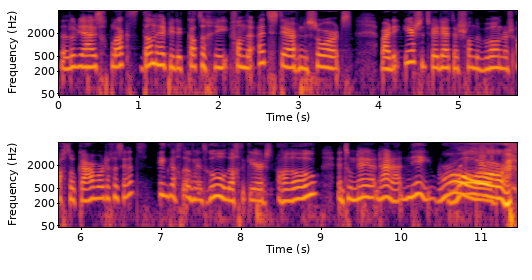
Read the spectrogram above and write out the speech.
dat op je huis geplakt. Dan heb je de categorie van de uitstervende soort, waar de eerste twee letters van de bewoners achter elkaar worden gezet. Ik dacht ook met Roel, dacht ik eerst hallo. En toen nee, daarna, nee, roar.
